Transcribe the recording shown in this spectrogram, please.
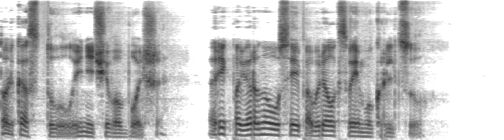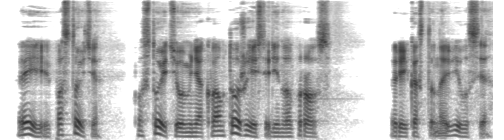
Только стул и ничего больше. Рик повернулся и побрел к своему крыльцу. «Эй, постойте, постойте, у меня к вам тоже есть один вопрос». Рик остановился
